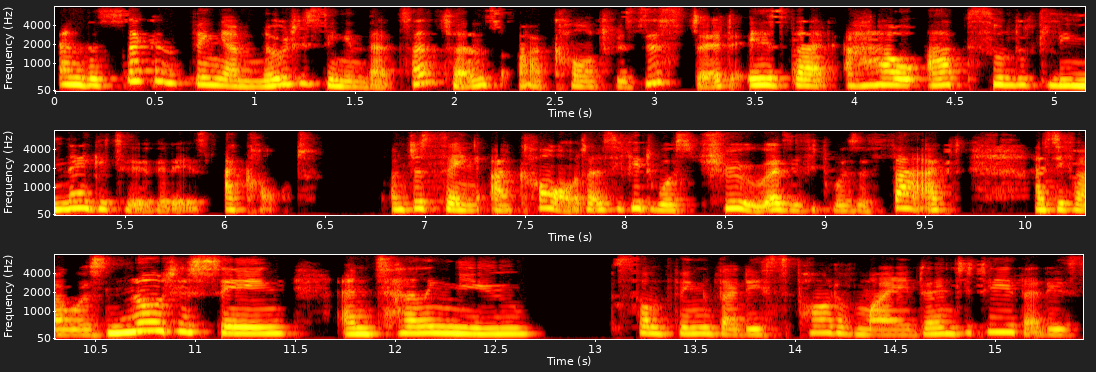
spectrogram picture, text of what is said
And the second thing I'm noticing in that sentence, I can't resist it, is that how absolutely negative it is. I can't. I'm just saying I can't, as if it was true, as if it was a fact, as if I was noticing and telling you something that is part of my identity that is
